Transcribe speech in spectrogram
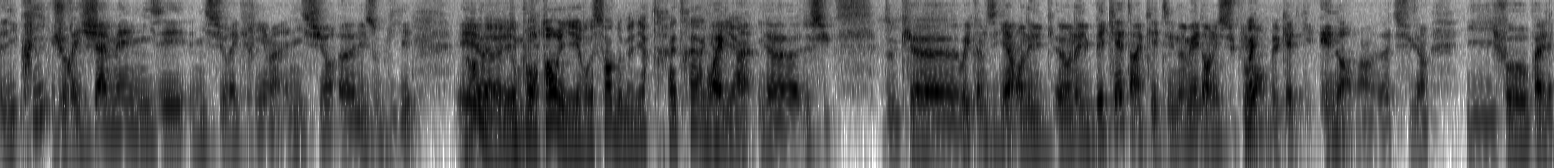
les prix, j'aurais jamais misé ni sur Écrime, ni sur Les Oubliés. Et, Non, mais- euh, et pourtant il ressort de manière très très Ouais, régulière. hein, il, euh, dessus. Donc euh, oui, comme dit bien, on a eu, on a eu Beckett hein, qui a été nommé dans les suppléments. Beckett qui est énorme hein, là-dessus, il faut pas le.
